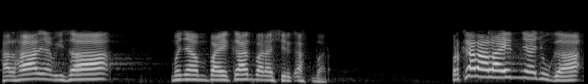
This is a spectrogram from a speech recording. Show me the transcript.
hal-hal yang bisa menyampaikan pada syirik akbar. Perkara lainnya juga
